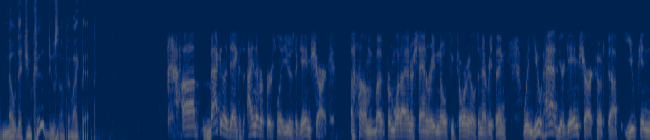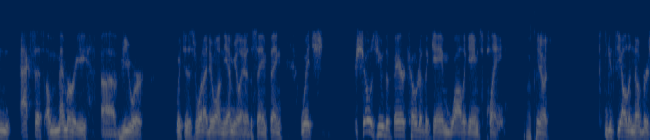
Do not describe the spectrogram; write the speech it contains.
know that you could do something like that? Uh, back in the day, because I never personally used a Game Shark. Um, but from what I understand, reading old tutorials and everything, when you have your Game Shark hooked up, you can access a memory uh, viewer, which is what I do on the emulator, the same thing, which shows you the bare code of the game while the game's playing. Okay. You know, you can see all the numbers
